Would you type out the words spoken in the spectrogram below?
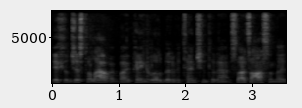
if you'll just allow it by paying a little bit of attention to that. So that's awesome. That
